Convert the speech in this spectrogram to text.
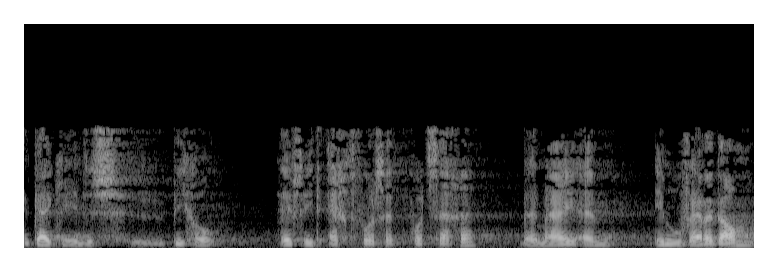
En kijk je in de spiegel, heeft hij het echt voor, het zeggen? Bij mij en in hoeverre dan?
